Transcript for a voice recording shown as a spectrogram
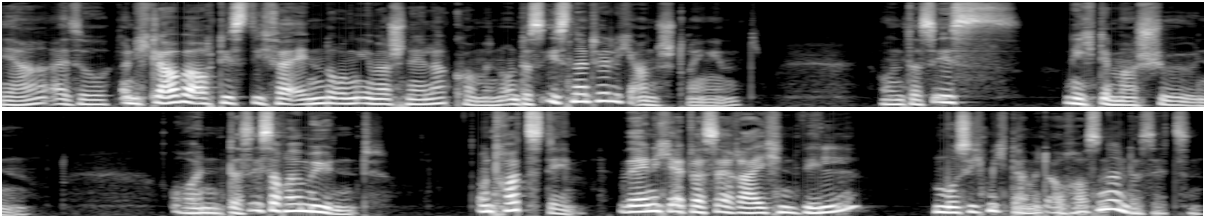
Ja, also, und ich glaube auch, dass die Veränderungen immer schneller kommen. Und das ist natürlich anstrengend. Und das ist nicht immer schön. Und das ist auch ermüdend. Und trotzdem, wenn ich etwas erreichen will, muss ich mich damit auch auseinandersetzen.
